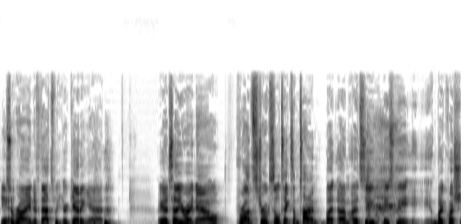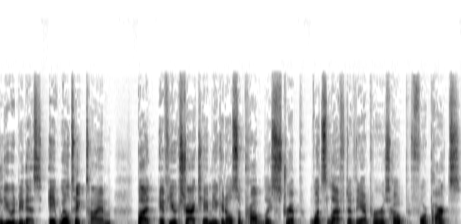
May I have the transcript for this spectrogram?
Yeah. So, Ryan, if that's what you're getting at, I got to tell you right now, broad strokes, it'll take some time. But um, I would say basically, my question to you would be this it will take time. But if you extract him, you can also probably strip what's left of the Emperor's Hope for parts.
